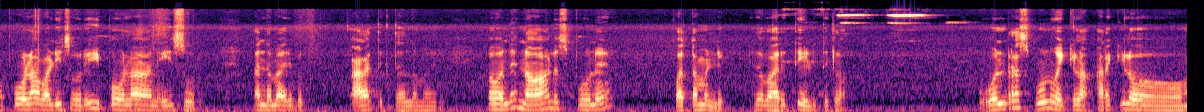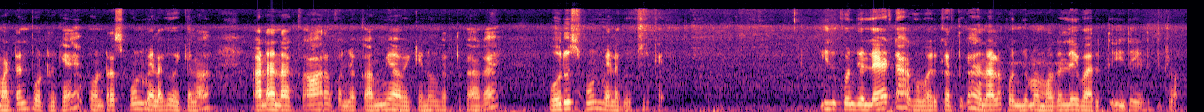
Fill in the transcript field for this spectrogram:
அப்போலாம் வடி சோறு இப்போலாம் நெய் சோறு. அந்த மாதிரி இப்போ காலத்துக்கு தகுந்த மாதிரி. இப்போ வந்து நாலு ஸ்பூனு கொத்தமல்லி. இதை வறுத்து எடுத்துக்கலாம். ஒன்றரை ஸ்பூன் வைக்கலாம். அரை கிலோ மட்டன் போட்டிருக்கேன். ஒன்றரை ஸ்பூன் மிளகு வைக்கலாம். ஆனால் நான் காரம் கொஞ்சம் கம்மியாக வைக்கணுங்கிறதுக்காக ஒரு ஸ்பூன் மிளகு வச்சுருக்கேன். இது கொஞ்சம் லேட்டாகும் வறுக்கிறதுக்கு. அதனால் கொஞ்சமாக முதல்ல வறுத்து இதை எடுத்துக்கலாம்.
